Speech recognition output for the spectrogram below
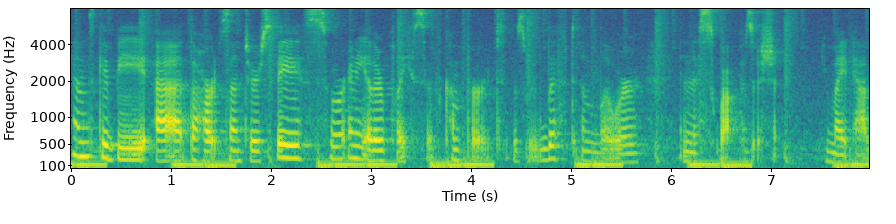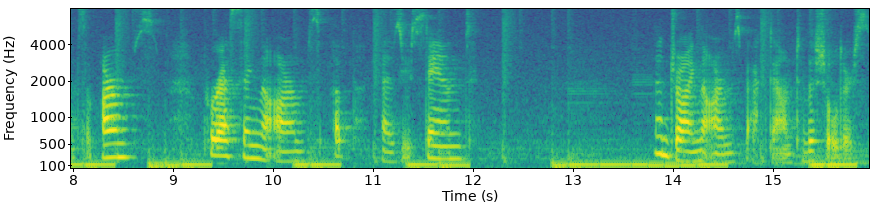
Hands could be at the heart center space or any other place of comfort as we lift and lower in this squat position. You might add some arms, pressing the arms up as you stand, and drawing the arms back down to the shoulders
